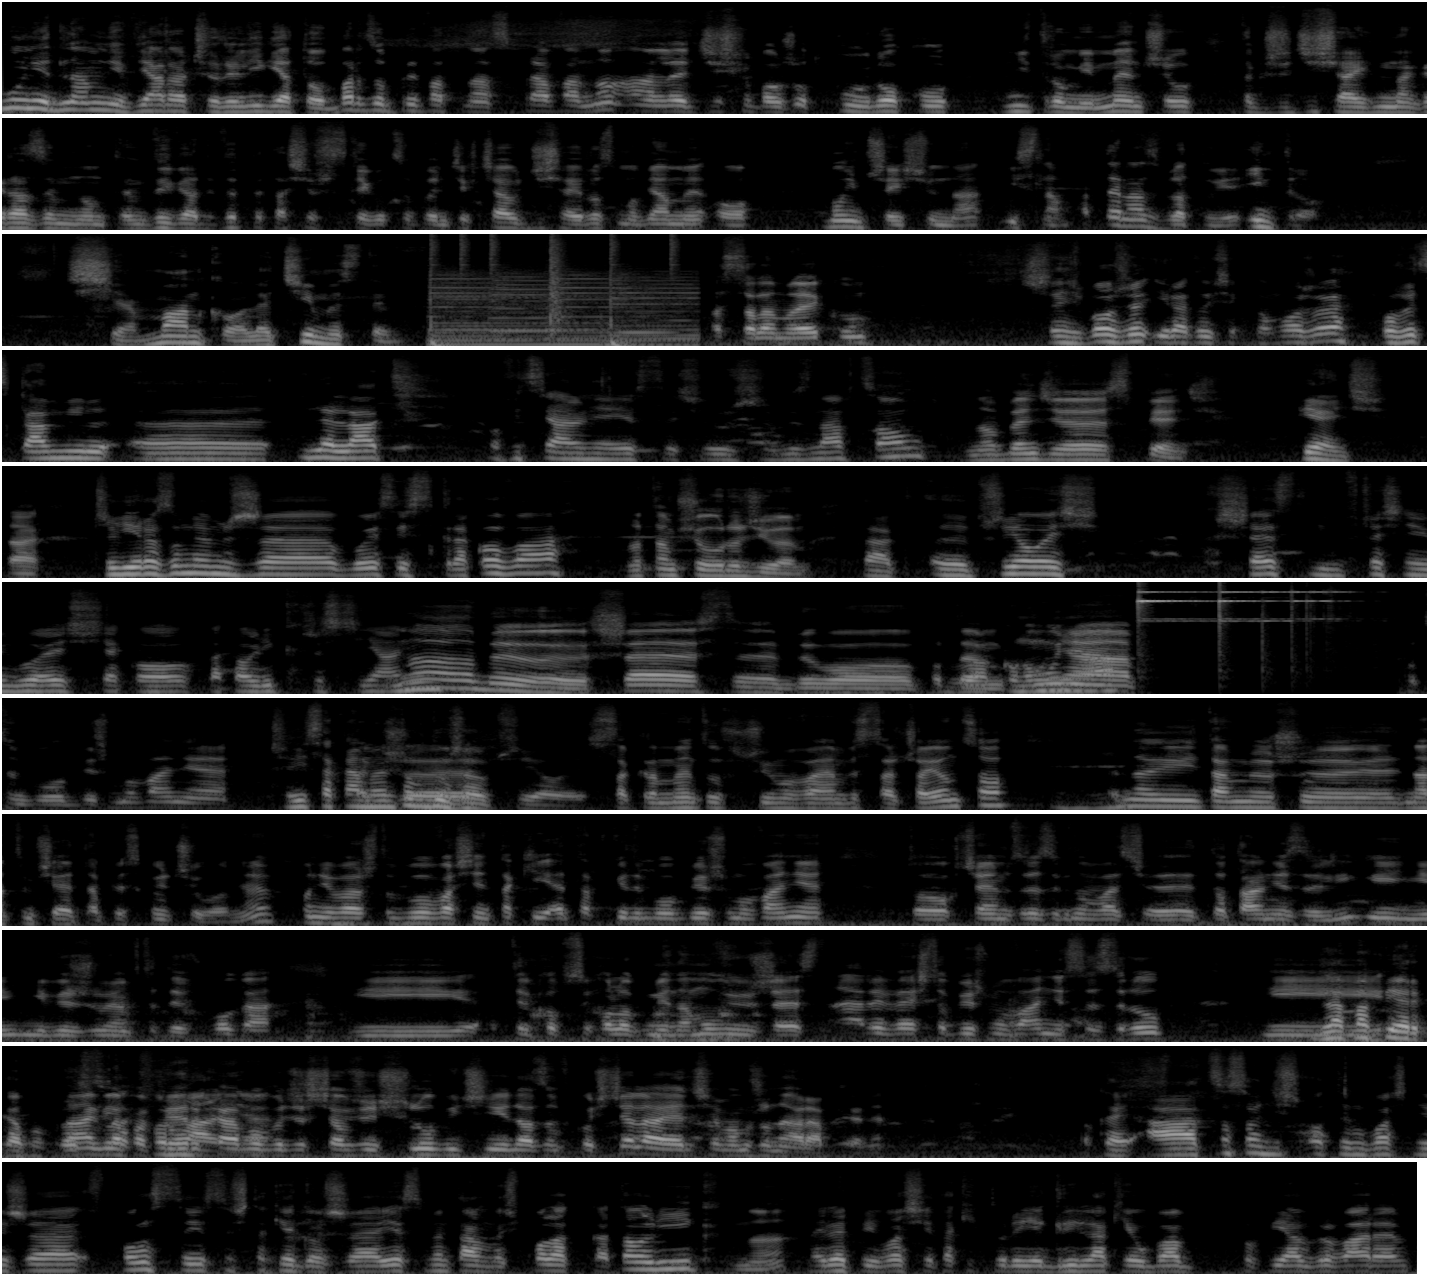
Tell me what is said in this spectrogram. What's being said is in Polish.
Ogólnie dla mnie wiara czy religia to bardzo prywatna sprawa, no ale dziś chyba już od pół roku Nitro mnie męczył, także dzisiaj nagra ze mną ten wywiad, wypyta się wszystkiego, co będzie chciał. Dzisiaj rozmawiamy o moim przejściu na islam, a teraz wlatuje intro. Siemanko, lecimy z tym. Assalamu alaikum. Szczęść Boże i ratuj się kto może. Powiedz Kamil, e, ile lat oficjalnie jesteś już wyznawcą? No będzie z pięć. Pięć. Tak. Czyli rozumiem, że, bo jesteś z Krakowa, No tam się urodziłem. tak, e, przyjąłeś chrzest i wcześniej byłeś jako katolik chrześcijanin? No były chrzest, było potem Była komunia. komunia. potem było bierzmowanie. Czyli sakramentów Także- dużo przyjąłeś. Sakramentów przyjmowałem wystarczająco. Mhm. No i tam już y, na tym się etapie skończyło, nie? Ponieważ to był właśnie taki etap, kiedy było bierzmowanie, to chciałem zrezygnować y, totalnie z religii, nie, nie wierzyłem wtedy w Boga i tylko psycholog mnie namówił, że stary weź to bierzmowanie se zrób i... Dla papierka po prostu. Tak, dla papierka, formalnie. bo będziesz chciał wziąć ślub i ci nie dadzą w kościele, a ja dzisiaj mam żonę Arabkę, nie? Okej, a co sądzisz o tym właśnie, że w Polsce jest coś takiego, że jest mentalność Polak-katolik, No. najlepiej właśnie taki, który je grilla, kiełbab, popija browarem,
